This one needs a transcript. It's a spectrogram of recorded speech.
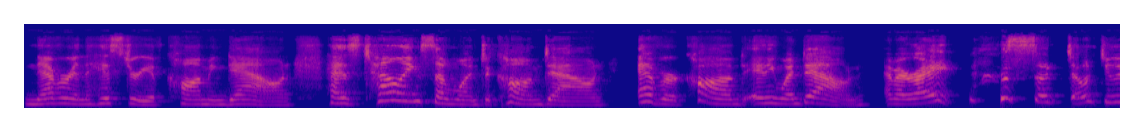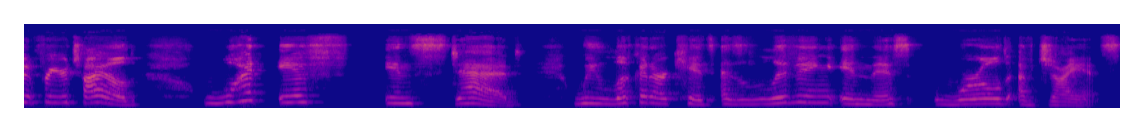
Never in the history of calming down has telling someone to calm down ever calmed anyone down. Am I right? so don't do it for your child what if instead we look at our kids as living in this world of giants,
